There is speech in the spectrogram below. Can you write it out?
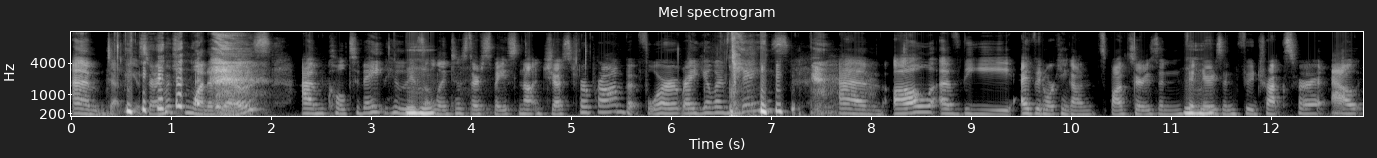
Um, W is very much one of those. Um, Cultivate, who has Mhm. lent us their space not just for prom but for regular meetings. um, all of the I've been working on sponsors and Mhm. vendors and food trucks for out.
